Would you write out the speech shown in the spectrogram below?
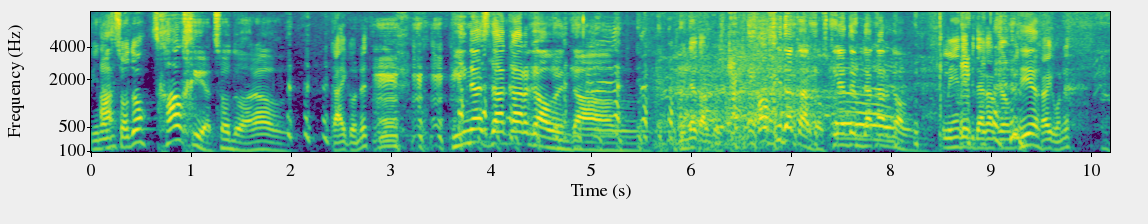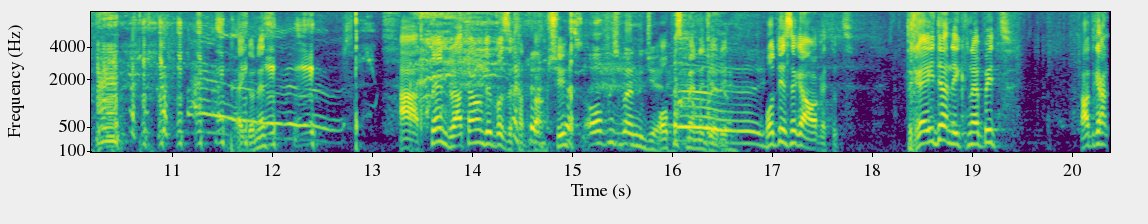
ვინაც ცოდო? ხალხია ცოდო რა. გაიგონეთ? ვინაც დაკარგავენ და ვინ დაკარგავს? ხალხი დაკარგავს, კლიენტები დაკარგავენ. კლიენტები დაკარგავენ, გაიგონეთ? გაიგონეთ? აა, თქვენ რა თანამდებობაზე ხართ ბანკში? ოფის მენეჯერი. ოფის მენეჯერი. მოდი ესე გავაკეთოთ. დღეიდან იქნებით რადგან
